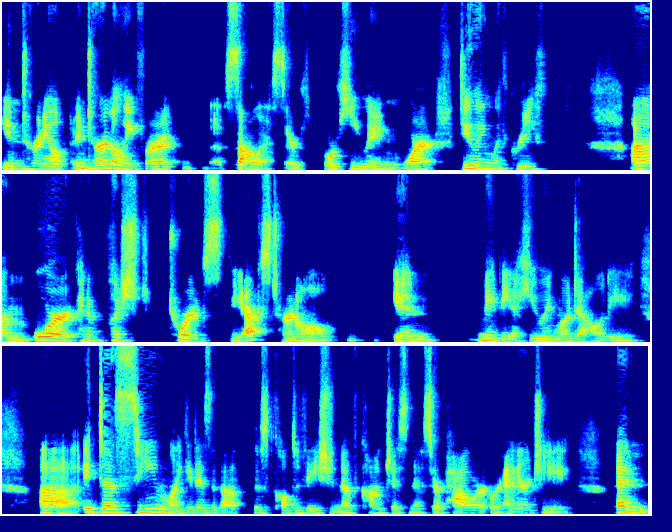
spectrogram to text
internal internally for solace or or healing or dealing with grief, um, or kind of pushed towards the external in maybe a healing modality uh, it does seem like it is about this cultivation of consciousness or power or energy. And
